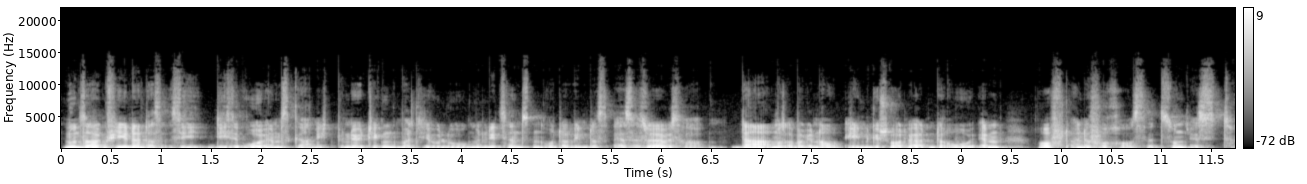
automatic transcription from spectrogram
Nun sagen viele, dass sie diese OEMs gar nicht benötigen, weil sie Volumenlizenzen oder Windows as a Service haben. Da muss aber genau hingeschaut werden, da OEM oft eine Voraussetzung ist.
